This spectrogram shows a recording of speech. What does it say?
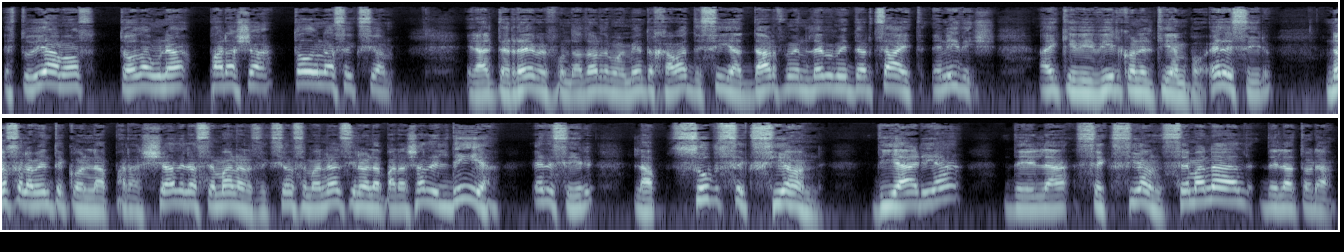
estudiamos toda una para allá, toda una sección. El Alter Rebbe, el fundador del movimiento Chabad, decía, Darfman lebe mit der Zeit, en Yiddish, hay que vivir con el tiempo. Es decir, no solamente con la para allá de la semana, la sección semanal, sino la para allá del día. Es decir, la subsección diaria de la sección semanal de la Torah.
